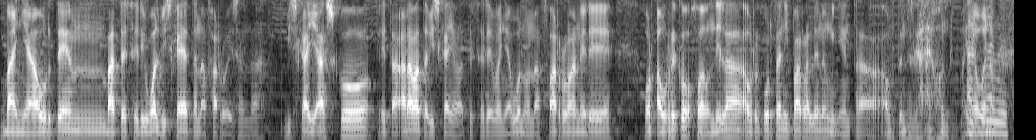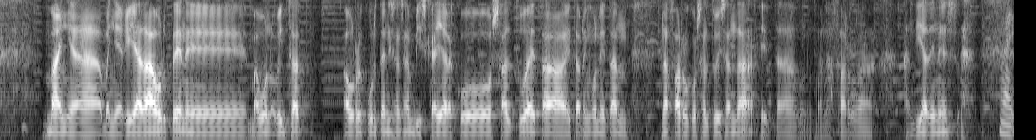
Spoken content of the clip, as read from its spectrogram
baina urten batez ere igual Bizkaia eta Nafarroa izan da. Bizkaia asko eta Araba eta Bizkaia batez ere, baina bueno, Nafarroan ere hor aurreko, jo, ondela aurreko urtean iparralden egon ginen eta aurten ez gara egon, baina bueno, aurrean ez. baina baina egia da aurten e, ba bueno, behintzat aurreko urtean izan zen Bizkaiarako saltua eta eta oraingo honetan Nafarroko saltua izan da eta bueno, ba, Nafarroa handia denez Bai,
